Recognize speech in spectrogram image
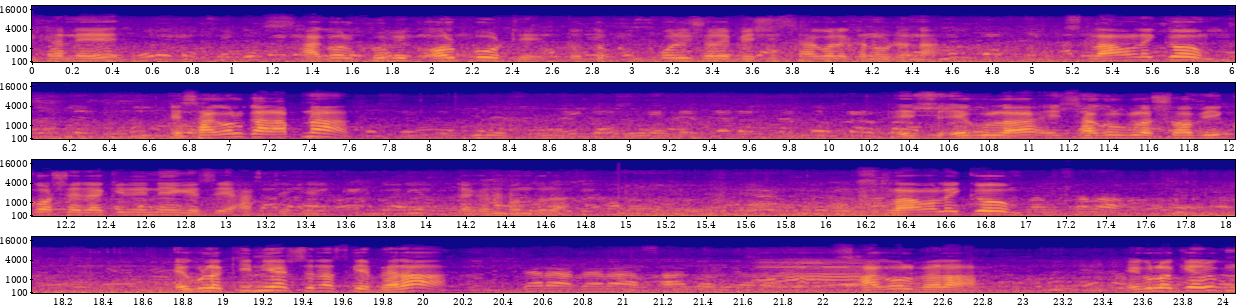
এখানে ছাগল খুবই অল্প ওঠে, তো তো পরিসরে বেশি ছাগল এখানে ওঠে না। আসসালামু আলাইকুম। এই ছাগল কার আপনার? এই এগুলা এই ছাগলগুলা সবই কষাইরা কিনে নিয়ে গেছে হাট থেকে। দেখেন বন্ধুরা। আসসালামু আলাইকুম। এগুলো কি নিয়ে আসছেন আজকে ভেড়া? ছাগল ভেড়া। এগুলো কীরকম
